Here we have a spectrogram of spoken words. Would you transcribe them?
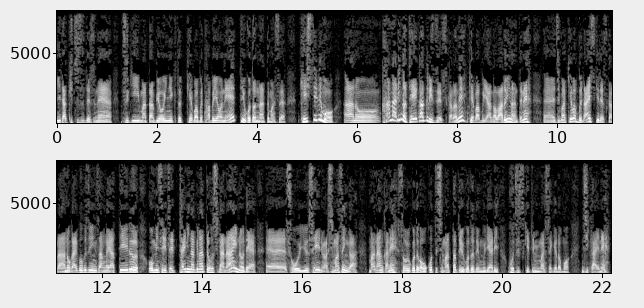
抱きつつですね、次また病院に行くとケバブ食べようねっていうことになってます。決してでも、あのー、かなりの低確率ですからね、ケバブ屋が悪いなんてね、えー、自分はケバブ大好きですから、あの外国人さんがやっているお店絶対になくなってほしくないので、えー、そういうせいにはしませんが、まあなんかね、そういうことが起こってしまったということで無理やりこじつけてみましたけども、次回ね、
